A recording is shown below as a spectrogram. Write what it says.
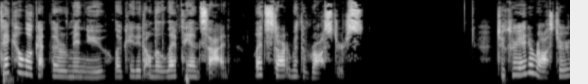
Take a look at the menu located on the left hand side. Let's start with the rosters. To create a roster,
